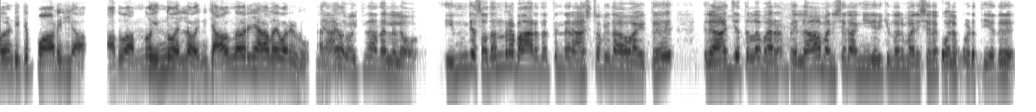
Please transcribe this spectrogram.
വേണ്ടിട്ട് പാടില്ല. അതും അന്നും ഇന്നും അല്ലോ. ഇനി ചാവുന്നവർ ഞാൻ അതേ പറയുള്ളൂ. ഞാൻ ചോദിക്കുന്നത് അതല്ലല്ലോ. ഇന്ത്യ സ്വതന്ത്ര ഭാരതത്തിന്റെ രാഷ്ട്രപിതാവായിട്ട് രാജ്യത്തുള്ള ഭര എല്ലാ മനുഷ്യരും അംഗീകരിക്കുന്ന ഒരു മനുഷ്യനെ കൊലപ്പെടുത്തിയത്.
